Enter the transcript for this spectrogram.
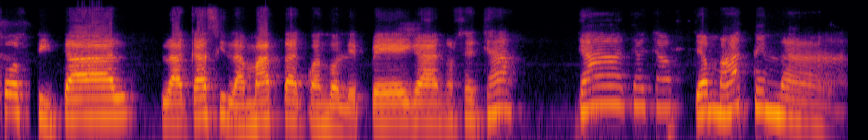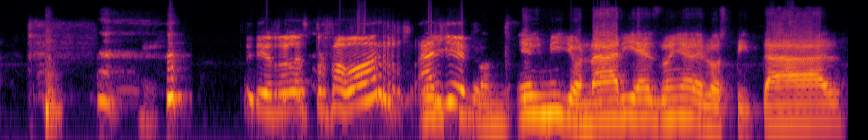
su hospital, la casi la mata cuando le pegan, o sea, ya, ya, ya, ya, ya mátenla. Y Rolas, por favor, alguien. Es millonaria, es dueña del hospital,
